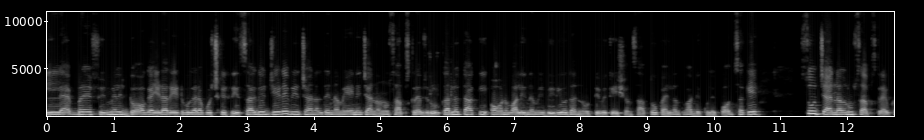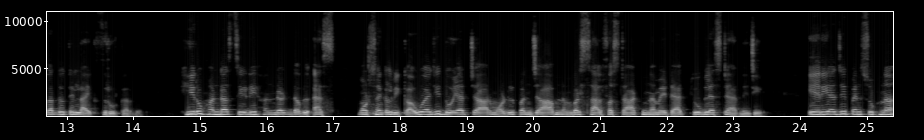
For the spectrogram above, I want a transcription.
ਲੈਬਰੇ ਫੀਮੇਲ ਡੌਗ ਹੈ, ਜਿਹੜਾ ਰੇਟ ਵਗੈਰਾ ਪੁੱਛ ਕੇ ਖਰੀਦ ਸਕਦੇ ਹੋ। ਜਿਹੜੇ ਵੀ ਚੈਨਲ ਤੇ ਨਵੇਂ ਆਏ ਨੇ, ਚੈਨਲ ਨੂੰ ਸਬਸਕ੍ਰਾਈਬ ਜ਼ਰੂਰ ਕਰ ਲਓ, ਤਾਂ ਕਿ ਆਉਣ ਵਾਲੀ ਨਵੀਂ ਵੀਡੀਓ ਦਾ ਨੋਟੀਫਿਕੇਸ਼ਨ ਸਭ ਤੋਂ ਪਹਿਲਾਂ ਤੁਹਾਡੇ ਕੋਲੇ ਪਹੁੰਚ ਸਕੇ। ਸੋ ਚੈਨਲ ਨੂੰ ਸਬਸਕ੍ਰਾਈਬ ਕਰ ਦਿਓ ਤੇ ਲਾਈਕ ਜ਼ਰੂਰ ਕਰ ਦਿਓ। Hero Honda CD 100 double S motorcycle ਵਿਕਾਊ ਹੈ ਜੀ 2004 model, Punjab number, self start, ਨਵੇਂ ਟਾਇਰ, ਟਿਊਬਲੈਸ ਟਾਇਰ ਨੇ ਜੀ। ਏਰੀਆ ਜੀ ਪਿੰਡ ਸੁਖਨਾ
